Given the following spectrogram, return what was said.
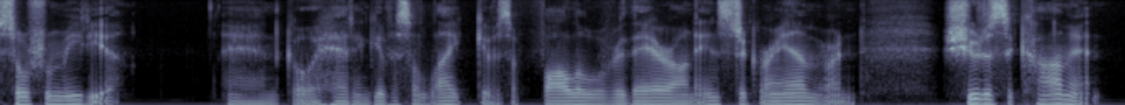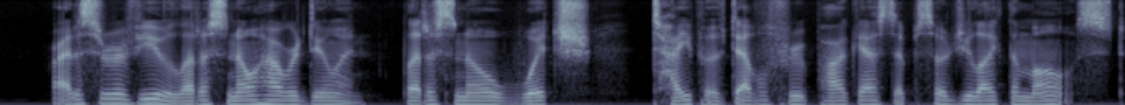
social media. And go ahead and give us a like, give us a follow over there on Instagram, and shoot us a comment, write us a review, let us know how we're doing. Let us know which type of Devil Fruit podcast episode you like the most.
